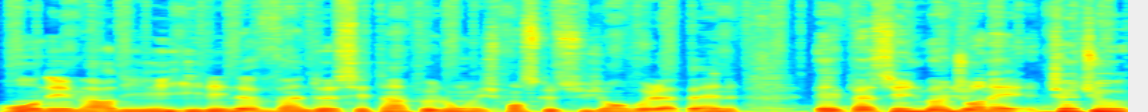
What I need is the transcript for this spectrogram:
On est mardi, il est 9h22, c'est un peu long, mais je pense que le sujet en vaut la peine. Et passez une bonne journée. 就就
